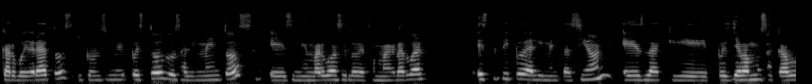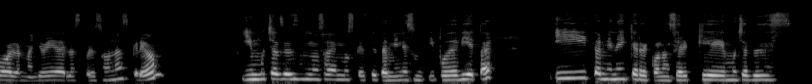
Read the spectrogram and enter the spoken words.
carbohidratos y consumir pues todos los alimentos, sin embargo hacerlo de forma gradual este tipo de alimentación es la que pues llevamos a cabo la mayoría de las personas, creo. Y muchas veces no sabemos que este también es un tipo de dieta. Y también hay que reconocer que muchas veces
